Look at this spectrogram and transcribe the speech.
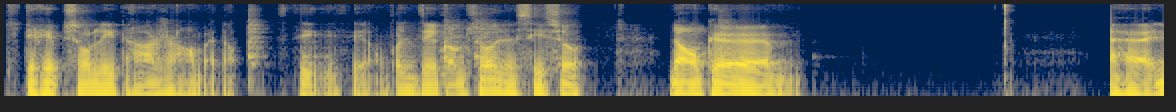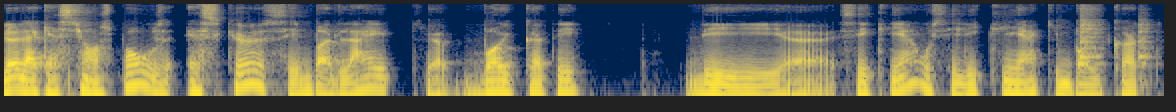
qui tripent sur les transgenres, on va le dire comme ça, c'est ça. Donc, euh, là, la question se pose, est-ce que c'est Bud Light qui a boycotté euh, ses clients ou c'est les clients qui boycottent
